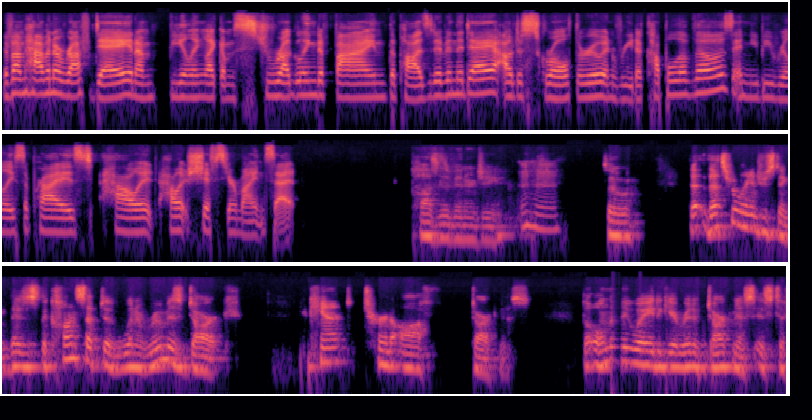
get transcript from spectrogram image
if I'm having a rough day and I'm feeling like I'm struggling to find the positive in the day, I'll just scroll through and read a couple of those and you'd be really surprised how it how it shifts your mindset. Positive energy. Mm-hmm. So that, that's really interesting. There's the concept of when a room is dark, you can't turn off darkness. The only way to get rid of darkness is to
